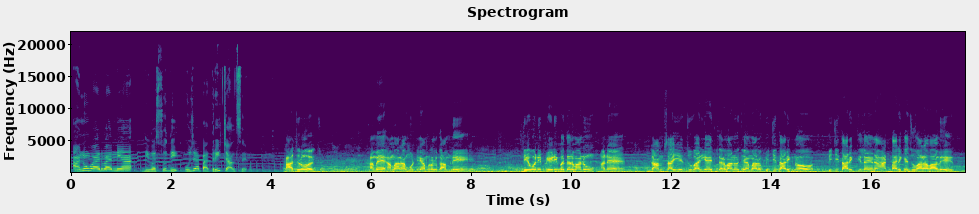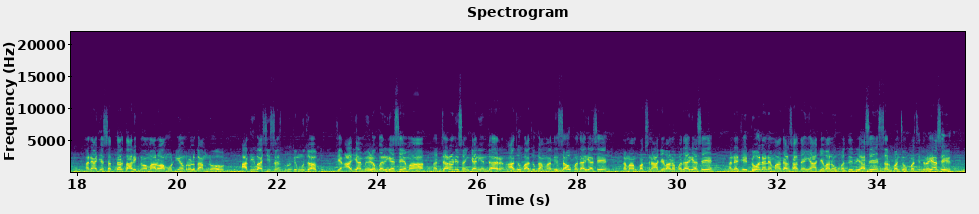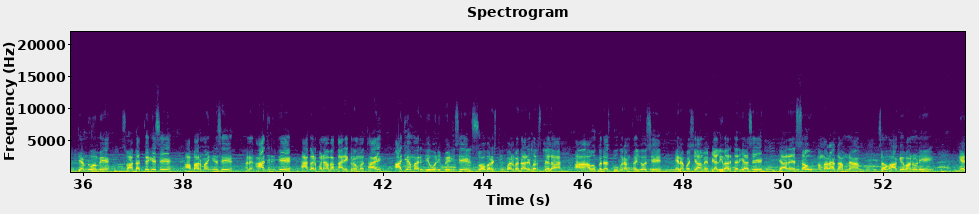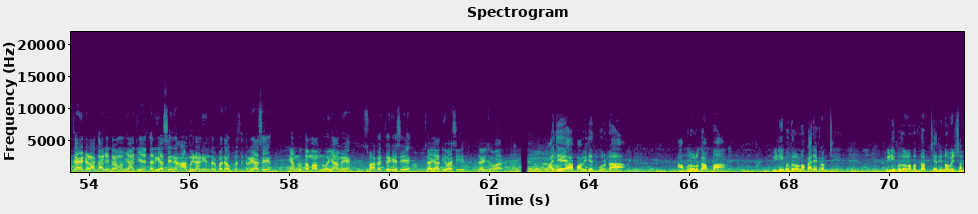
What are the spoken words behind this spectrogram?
આનું વારવારના દિવસ સુધી પૂજા પાત્રી ચાલશે આજરોજ અમે અમારા મોટી અમરોલ ગામને દેવોની પેઢી બદલવાનું અને ગામશાહી જ કરવાનો જે અમારો બીજી તારીખનો, બીજી તારીખથી લઈ અને આઠ તારીખે જુવારા વાવી અને આજે સત્તર તારીખનો અમારો આ મોટી અમરોલ ગામનો આદિવાસી સંસ્કૃતિ મુજબ જે આજે આ મેળો કરી રહ્યા છે એમાં હજારોની સંખ્યાની અંદર આજુબાજુ ગામમાંથી સૌ પધાર્યા છે, તમામ પક્ષના આગેવાનો પધાર્યા છે અને જે ઢોલ અને માદાર સાથે અહીંયા આગેવાનો ઉપસ્થિત રહ્યા છે, સરપંચો ઉપસ્થિત રહ્યા છે, તેમનું અમે સ્વાગત કરીએ છીએ. આભાર માનીએ છીએ અને આ જ રીતે આગળ પણ આવા કાર્યક્રમો થાય. આજે અમારી દેવોની પેઢી છે, સો વર્ષથી પણ વધારે વર્ષ પહેલાં આ આવો કદાચ પ્રોગ્રામ થયો છે, એના પછી અમે પહેલી વાર કર્યા છે. ત્યારે સૌ અમારા ગામના સૌ આગેવાનોની નેજા હેઠળ આ કાર્યક્રમ અમે આજે કર્યા છે અને આ મેળાની અંદર બધા ઉપસ્થિત રહ્યા છે. એમનું તમામનું અહીંયા અમે સ્વાગત કરીએ છીએ. જય આદિવાસી, જય જવાહર. આજે આ પાવીજતપુરના આમરોલ ગામમાં પીઢી બદલવાનો કાર્યક્રમ છે. પીઢી બદલવાનો મતલબ છે રિનોવેશન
